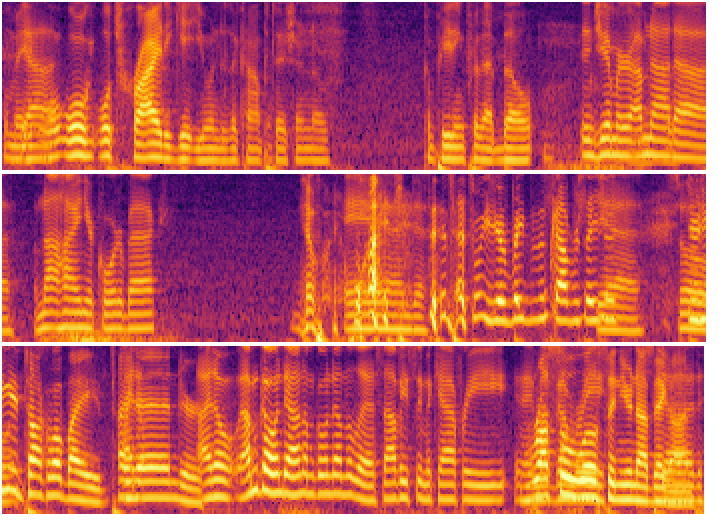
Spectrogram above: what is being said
We'll, make, Yeah. we'll, we'll we'll try to get you into the competition of competing for that belt. And Jimmer, I'm not uh I'm not high in your quarterback. what? And That's what you're gonna bring to this conversation, yeah, so dude. You can talk about my tight end or I don't. I'm going down. I'm going down the list. Obviously, McCaffrey. And Russell Montgomery, Wilson. You're not big on. stud.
